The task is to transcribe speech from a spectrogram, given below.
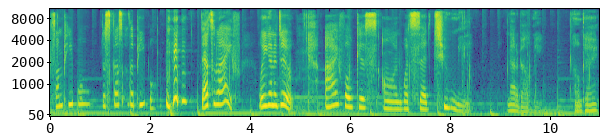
some people discuss other people. That's life. What are you going to do? I focus on what's said to me, not about me. Okay.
